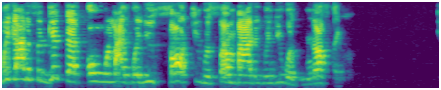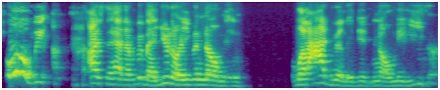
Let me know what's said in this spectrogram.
We got to forget that old life where you thought you was somebody when you was nothing. Oh, we I used to have that you don't even know me. Well, I really didn't know me either.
